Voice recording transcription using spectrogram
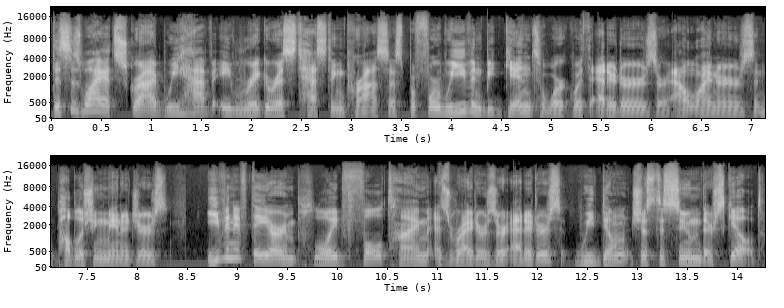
This is why at Scribe we have a rigorous testing process before we even begin to work with editors or outliners and publishing managers. Even if they are employed full time as writers or editors, we don't just assume they're skilled.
